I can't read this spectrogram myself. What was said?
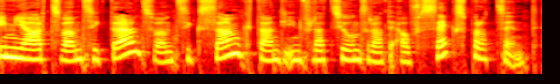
Im Jahr 2023 sank dann die Inflationsrate auf 6 Prozent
